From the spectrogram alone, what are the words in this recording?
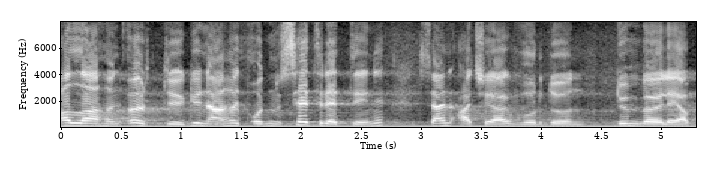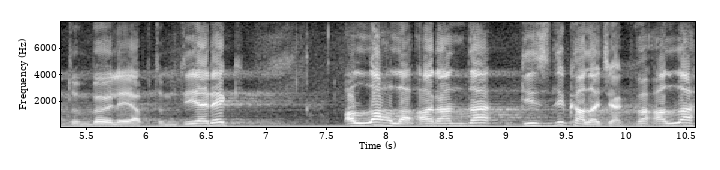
Allah'ın örttüğü günahı onu setrettiğini sen açığa vurdun dün böyle yaptım böyle yaptım diyerek Allah'la aranda gizli kalacak ve Allah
